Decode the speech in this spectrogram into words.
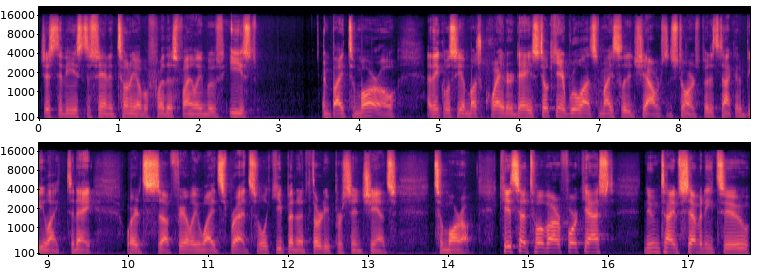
just to the east of San Antonio before this finally moves east. And by tomorrow, I think we'll see a much quieter day. Still can't rule out some isolated showers and storms, but it's not going to be like today where it's uh, fairly widespread. So we'll keep it a 30% chance. tomorrow. KSAT 12 hour forecast, noontime 72.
